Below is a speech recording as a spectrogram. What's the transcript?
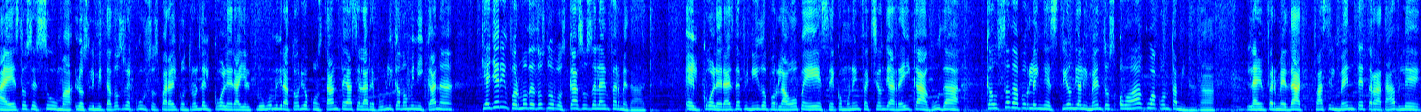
A esto se suma los limitados recursos para el control del cólera y el flujo migratorio constante hacia la República Dominicana, que ayer informó de dos nuevos casos de la enfermedad. El cólera es definido por la OPS como una infección diarreica aguda causada por la ingestión de alimentos o agua contaminada. La enfermedad fácilmente tratable,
